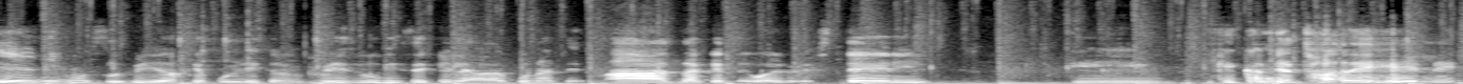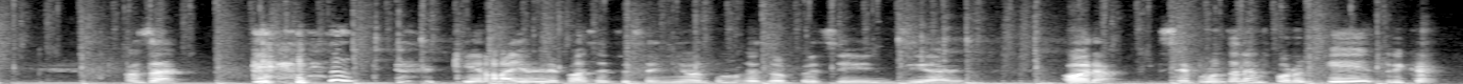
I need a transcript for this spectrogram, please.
él mismo en sus videos que publica en Facebook dice que la vacuna te mata, que te vuelve estéril, y que cambia tu ADN. O sea, ¿qué, qué rayos le pasa a este señor como asesor presidencial? Ahora, se preguntarán por qué Ricardo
